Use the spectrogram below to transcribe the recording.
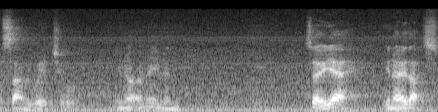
a sandwich or you know what I mean and so yeah you know that's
